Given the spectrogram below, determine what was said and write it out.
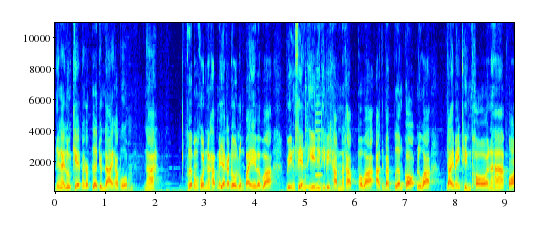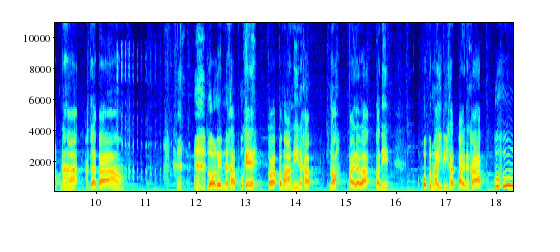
ยังไงรูทเคสมันก็เกิดจนได้ครับผมนะเพื่อบางคนนะครับไม่อยากกระโดดลงไปแบบว่าวิ่งเสี่ยงทีอย่างที่พี่ทำนะครับ เพราะว่าอาจจะแบบเปลืองเกาะหรือว่าใจไม่ถึงพอนะฮะป๊อตนะฮะเข้าใจเปล่าล้อเล่นนะครับ โอเค ก็ประมาณนี้นะครับ เนาะไปแล้วล่ะ ตอนนี้ พบกันใหม่ EP ถัดไปนะครับ วู้ฮู้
